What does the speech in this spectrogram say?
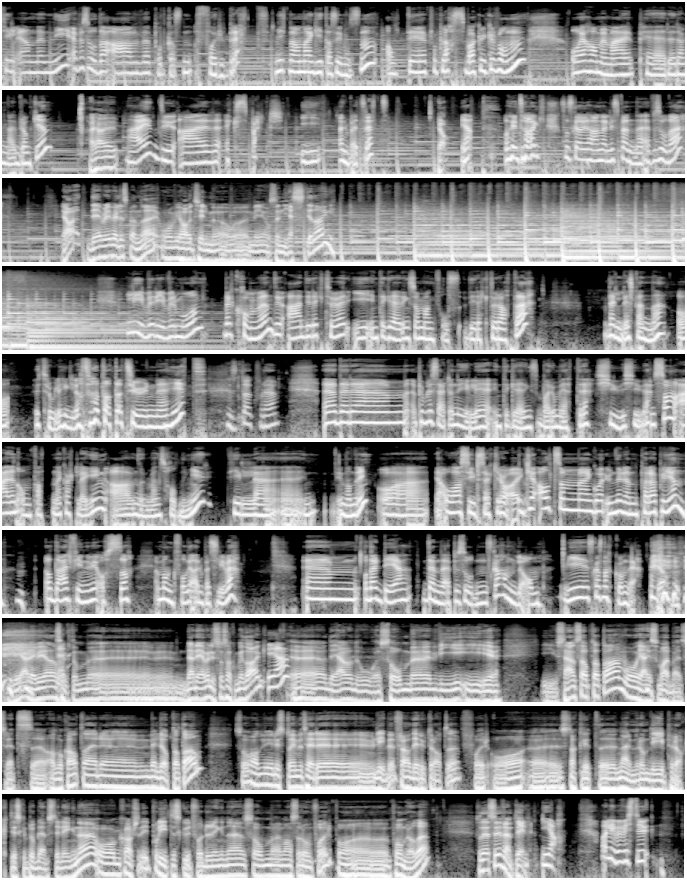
til en ny episode av podkasten Forberedt. Mitt navn er Gita Simonsen, alltid på plass bak mikrofonen. Og jeg har med meg Per Ragnar Bronken. Hei, hei. Hei, du er ekspert i arbeidsrett. Ja. ja. Og i dag så skal vi ha en veldig spennende episode. Ja, det blir veldig spennende, og vi har til og med med oss en gjest i dag. Live River Moen, velkommen. Du er direktør i Integrerings- og mangfoldsdirektoratet. Veldig spennende og utrolig hyggelig at du har tatt deg turen hit. Tusen takk for det. Eh, Dere eh, publiserte nylig Integreringsbarometeret 2020, som er en omfattende kartlegging av nordmenns holdninger til eh, innvandring og, ja, og asylsøkere, og egentlig alt som går under den paraplyen. Og der finner vi også mangfold i arbeidslivet. Um, og det er det denne episoden skal handle om. Vi skal snakke om det. Ja, Det er det vi har snakket om eh, Det er det jeg har lyst til å snakke om i dag. Ja. Eh, Det er jo noe som eh, vi i, i SANS er opptatt av, og jeg som arbeidsrettsadvokat er veldig opptatt av. Så hadde vi lyst til å invitere Live fra direktoratet for å snakke litt nærmere om de praktiske problemstillingene, og kanskje de politiske utfordringene som man står overfor på, på området. Så det ser vi frem til. Ja. Og Libe, hvis du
